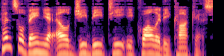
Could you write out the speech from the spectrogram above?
Pennsylvania LGBT Equality Caucus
